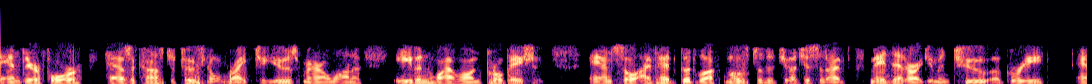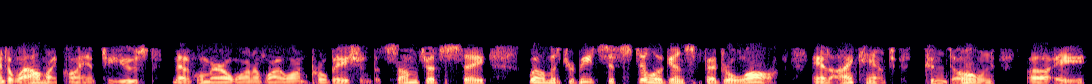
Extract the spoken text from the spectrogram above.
and therefore has a constitutional right to use marijuana even while on probation. And so I've had good luck. Most of the judges that I've made that argument to agree and allow my client to use medical marijuana while on probation. But some judges say, well, Mr. Viets, it's still against federal law, and I can't condone uh, a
